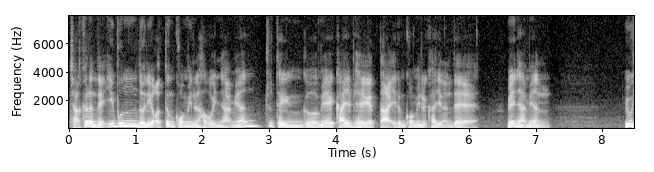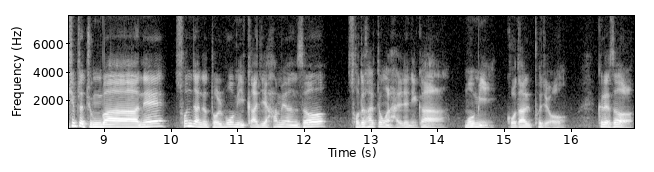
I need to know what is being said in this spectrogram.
자 그런데 이분들이 어떤 고민을 하고 있냐면 주택임금에 가입해야겠다 이런 고민을 가지는데 왜냐하면 60대 중반에 손자녀 돌보미까지 하면서 소득활동을 하려니까 몸이 고달프죠. 그래서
